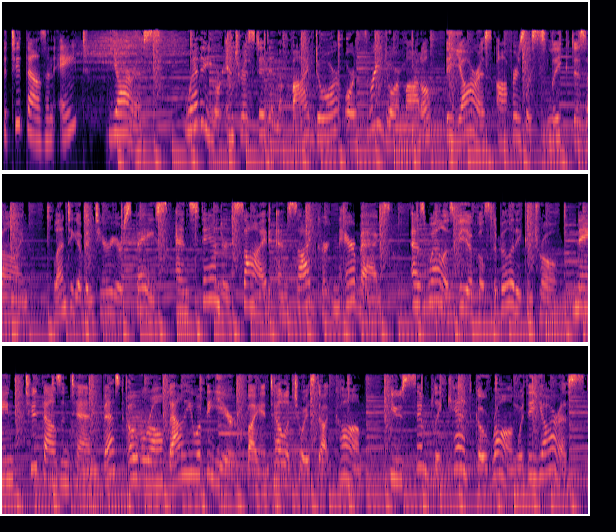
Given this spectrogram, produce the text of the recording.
The 2008 Yaris. Whether you're interested in the five-door or three-door model, the Yaris offers a sleek design, plenty of interior space, and standard side and side curtain airbags, as well as vehicle stability control. Named 2010 Best Overall Value of the Year by IntelliChoice.com, you simply can't go wrong with a Yaris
